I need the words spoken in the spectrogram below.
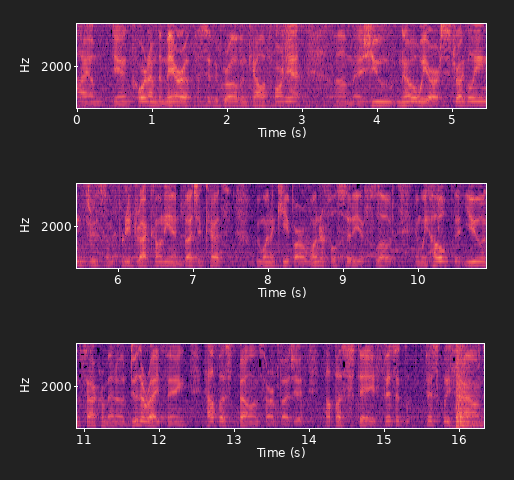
Hi, I'm Dan Cort. I'm the mayor of Pacific Grove in California. Um, as you know, we are struggling through some pretty draconian budget cuts. We want to keep our wonderful city afloat, and we hope that you in Sacramento do the right thing, help us balance our budget, help us stay physically, fiscally sound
